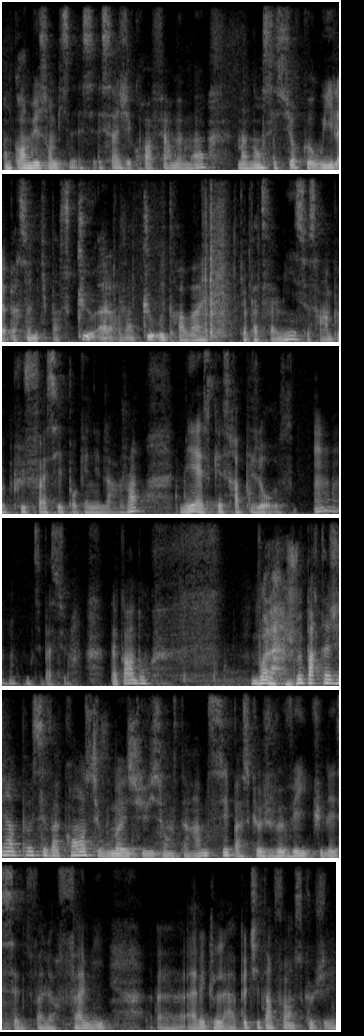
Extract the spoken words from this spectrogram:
encore mieux son business. Et ça, j'y crois fermement. Maintenant, c'est sûr que oui, la personne qui pense que à l'argent, que au travail, qui n'a pas de famille, ce sera un peu plus facile pour gagner de l'argent. Mais est-ce qu'elle sera plus heureuse? Hum, C'est pas sûr. D'accord? Donc, voilà, je veux partager un peu ces vacances. Si vous m'avez suivi sur Instagram, c'est parce que je veux véhiculer cette valeur famille euh, avec la petite influence que j'ai.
